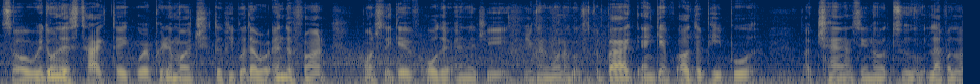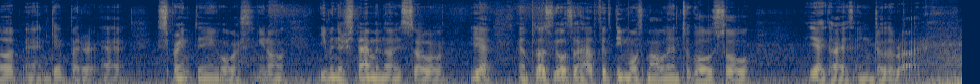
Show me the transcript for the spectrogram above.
So we're doing this tactic where pretty much the people that were in the front, once they give all their energy, you're gonna want to go to the back and give other people a chance, you know, to level up and get better at sprinting or you know even their stamina. So yeah, and plus we also have 50 more mile to go. So yeah, guys, enjoy the ride.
